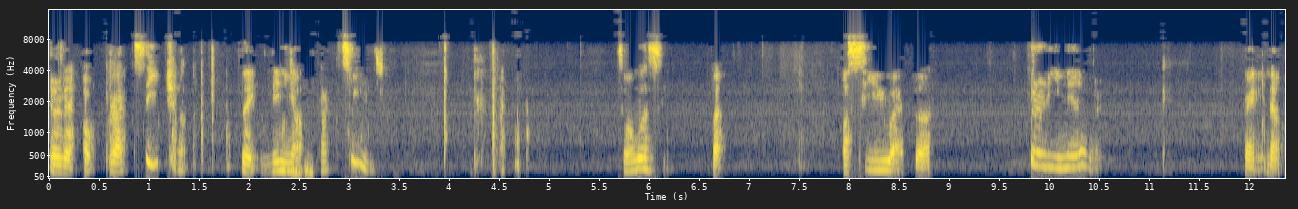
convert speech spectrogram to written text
they're gonna outproxy each. Like mini outproxies. So we'll see. But I'll see you at the 30 minute right now.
